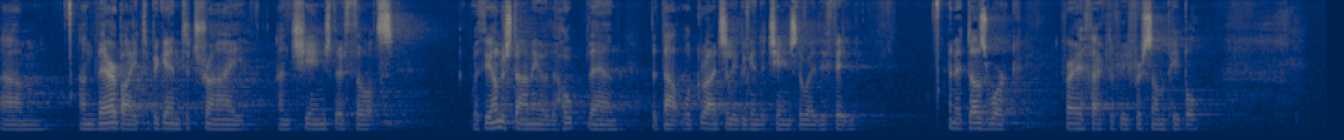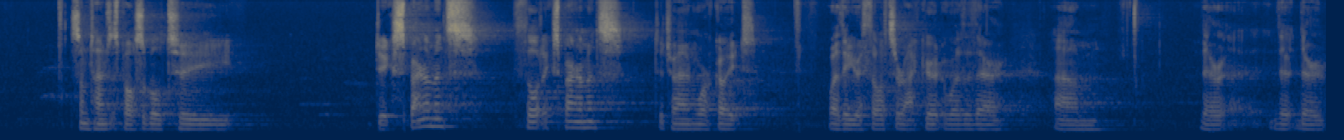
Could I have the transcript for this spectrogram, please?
Um, and thereby to begin to try and change their thoughts with the understanding or the hope then that that will gradually begin to change the way they feel. And it does work very effectively for some people. Sometimes it's possible to do experiments, thought experiments, to try and work out whether your thoughts are accurate or whether they're, um, they're, they're, they're,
